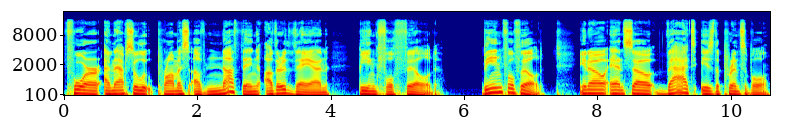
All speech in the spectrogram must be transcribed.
for an absolute promise of nothing other than being fulfilled. Being fulfilled. You know, and so that is the principle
